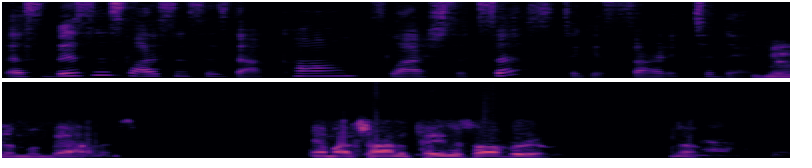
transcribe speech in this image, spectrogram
that's businesslicenses.com slash success to get started today. Minimum balance. Am I trying to pay this off early? No. no.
